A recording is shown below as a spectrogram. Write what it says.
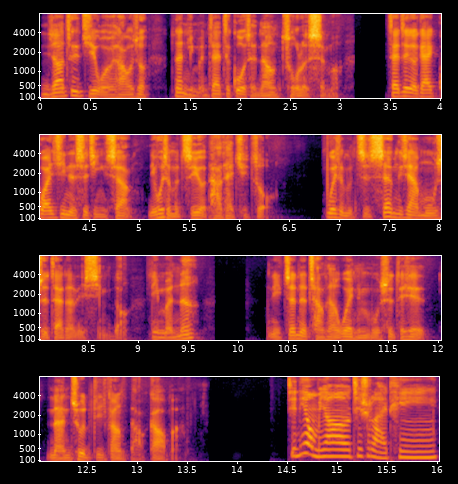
你知道这个其实我常会说，那你们在这过程当中做了什么？在这个该关心的事情上，你为什么只有他才去做？为什么只剩下牧师在那里行动？你们呢？你真的常常为你们牧师这些难处的地方祷告吗？今天我们要继续来听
